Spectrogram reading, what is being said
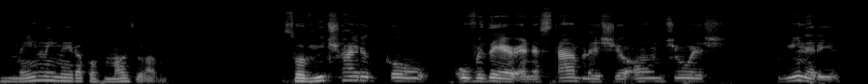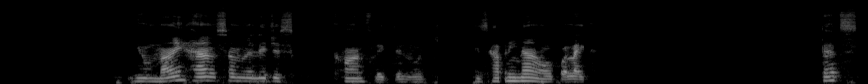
mainly made up of Muslim. So if you try to go over there and establish your own Jewish community, you might have some religious conflict in which is happening now, but like that's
